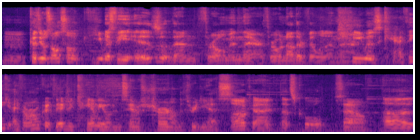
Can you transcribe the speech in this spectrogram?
Because he was also he was If he is, then throw him in there. Throw another villain in there. he was ca- I think if I remember correctly he actually cameoed in Samus Return on the 3DS. Okay, that's cool. So Uh,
